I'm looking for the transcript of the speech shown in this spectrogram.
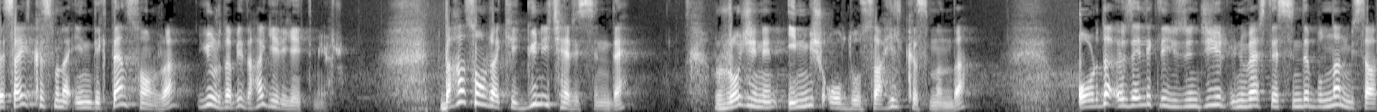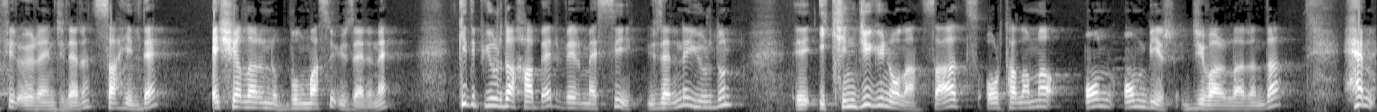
Ve sahil kısmına indikten sonra yurda bir daha geri gitmiyor. Daha sonraki gün içerisinde Rojin'in inmiş olduğu sahil kısmında Orada özellikle 100. yıl üniversitesinde bulunan misafir öğrencilerin sahilde eşyalarını bulması üzerine gidip yurda haber vermesi üzerine yurdun e, ikinci gün olan saat ortalama 10-11 civarlarında hem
